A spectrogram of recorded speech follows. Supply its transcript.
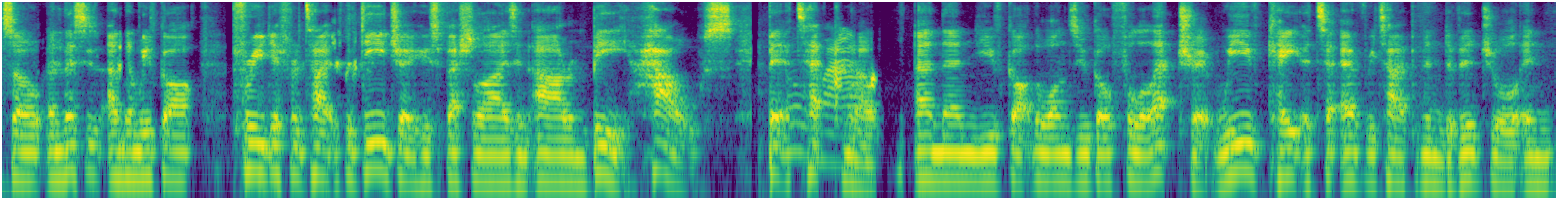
So, and this is, and then we've got three different types of DJ who specialize in R and B, house, bit of Oh, techno, wow. and then you've got the ones who go full electric. We've catered to every type of individual in,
